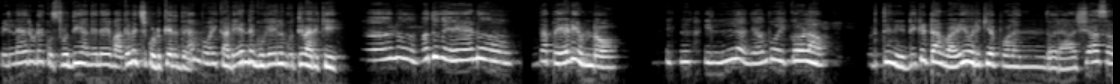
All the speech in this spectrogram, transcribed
പിള്ളേരുടെ കുസൃതി അങ്ങനെ വകവെച്ച് കൊടുക്കരുത്. ഞാൻ പോയി കടിയന്റെ ഗുഹയിലും കുത്തി വരക്കി അത് വേണു? എന്താ പേടിയുണ്ടോ? ഇല്ല ഞാൻ പോയിക്കോളാം. ഒരുത്തിന് ഇടികിട്ടാൻ വഴി ഒരുക്കിയപ്പോൾ എന്തൊരാശ്വാസം.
